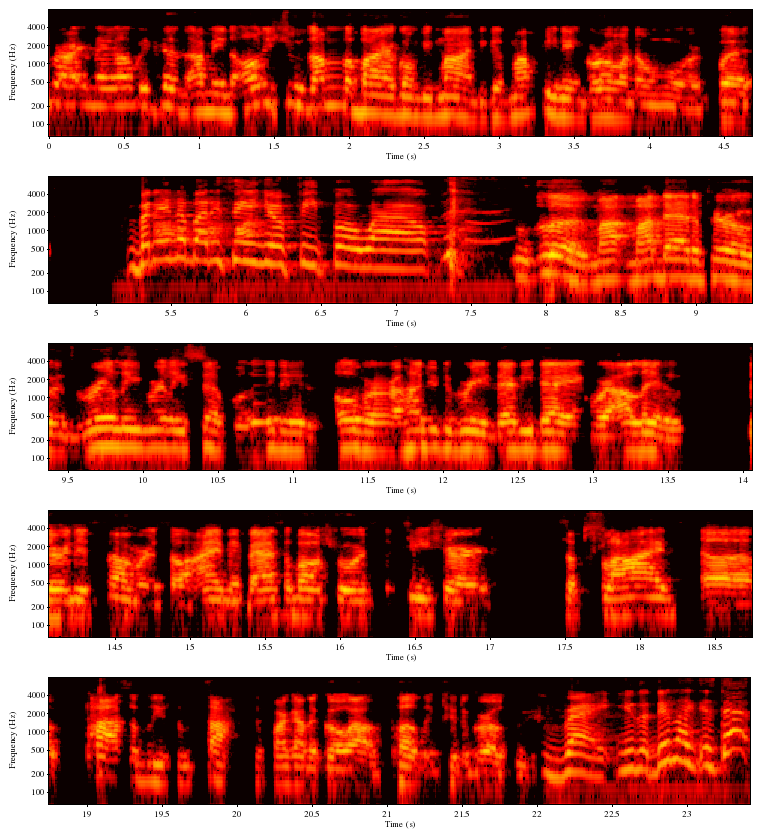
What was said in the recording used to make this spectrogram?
right now because I mean the only shoes I'm gonna buy are gonna be mine because my feet ain't growing no more. But but ain't nobody seeing your feet for a while. look, my, my dad apparel is really, really simple. It is over 100 degrees every day where I live during this summer. So I am in basketball shorts, a t-shirt, some slides, uh, possibly some socks if I gotta go out in public to the grocery store. Right. You look they're like, is that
